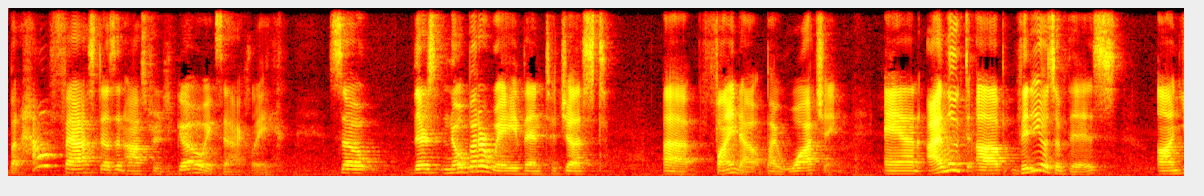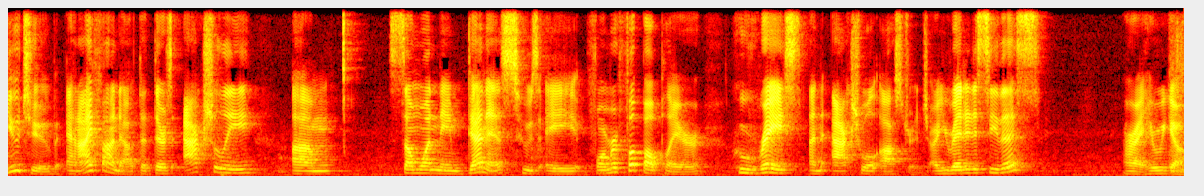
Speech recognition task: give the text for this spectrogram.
But how fast does an ostrich go exactly? So there's no better way than to just uh, find out by watching. And I looked up videos of this on YouTube, and I found out that there's actually um, someone named Dennis, who's a former football player, who raced an actual ostrich. Are you ready to see this? All right, here we go.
